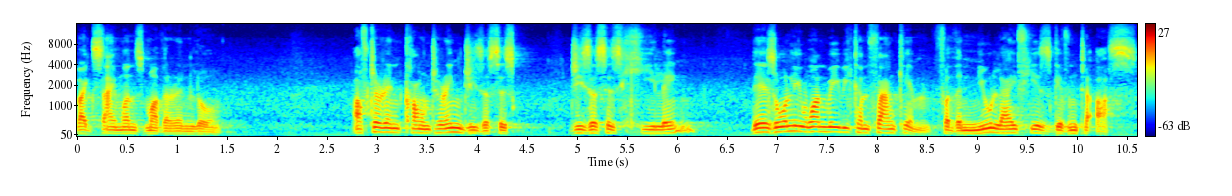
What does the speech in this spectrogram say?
Like Simon's mother in law. After encountering Jesus' Jesus's healing, there's only one way we can thank Him for the new life He has given to us.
